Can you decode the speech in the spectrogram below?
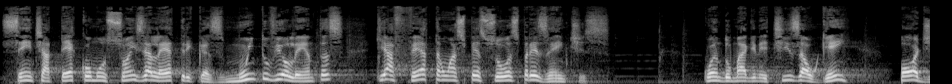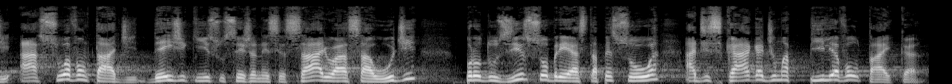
Sente até comoções elétricas muito violentas que afetam as pessoas presentes. Quando magnetiza alguém, pode, à sua vontade, desde que isso seja necessário à saúde, produzir sobre esta pessoa a descarga de uma pilha voltaica.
